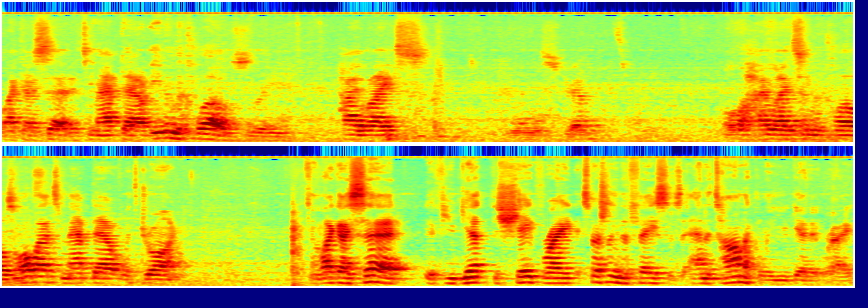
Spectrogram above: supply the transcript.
like I said, it's mapped out, even the clothes, the highlights, little strip, all the highlights in the clothes, all that's mapped out with drawing. And like I said, if you get the shape right, especially in the faces, anatomically you get it right,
